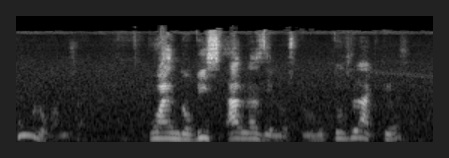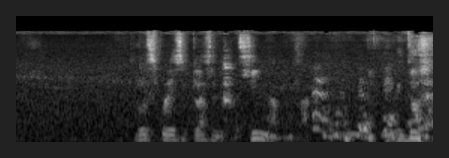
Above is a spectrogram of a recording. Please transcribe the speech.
puro, vamos a Cuando vis, hablas de los productos lácteos, no es por esa clase de cocina, ¿verdad? Entonces,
